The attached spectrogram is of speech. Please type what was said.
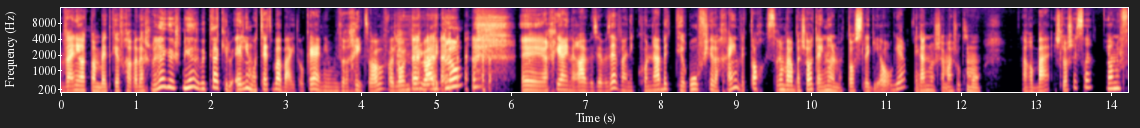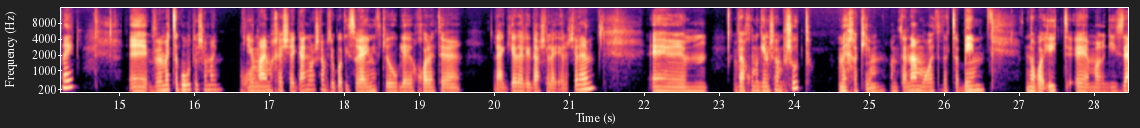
ואני עוד פעם בהתקף חרדה של רגע, שנייה, דקה, כאילו אין לי מוצץ בבית, אוקיי? אני מזרחית, סבבה? אבל לא לא היה לי כלום. אה, אחי עין הרע וזה וזה, ואני קונה בטירוף של החיים, ותוך 24 שעות היינו על מטוס לגיאורגיה, הגענו לשם משהו כמו 4, 13 יום לפני, אה, ובאמת סגרו את השמיים. וואו. יומיים אחרי שהגענו לשם, זוגות ישראלים נתקעו בלי היכולת אה, להגיע ללידה של הילד שלהם. אה, ואנחנו מגיעים לשם פשוט מחכים. המתנה מורטת עצבים, נוראית, מרגיזה,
